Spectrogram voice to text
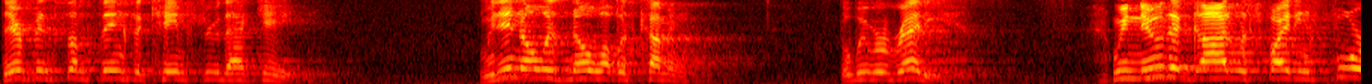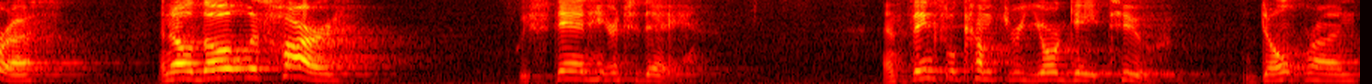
there have been some things that came through that gate. We didn't always know what was coming, but we were ready. We knew that God was fighting for us, and although it was hard, we stand here today. And things will come through your gate too. Don't run,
